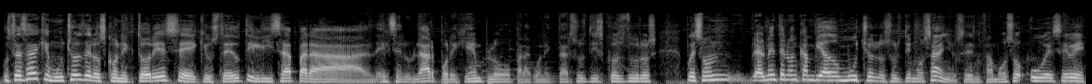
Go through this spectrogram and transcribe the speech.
Usted sabe que muchos de los conectores eh, que usted utiliza para el celular, por ejemplo, para conectar sus discos duros, pues son realmente no han cambiado mucho en los últimos años. El famoso USB,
